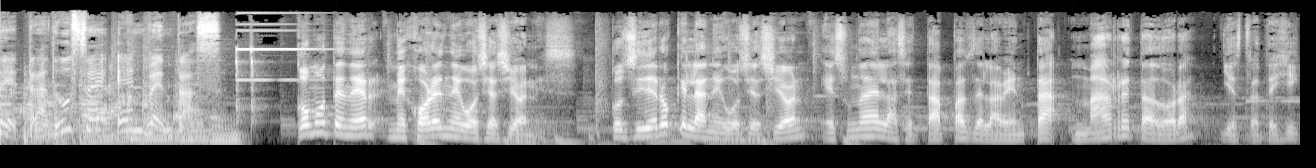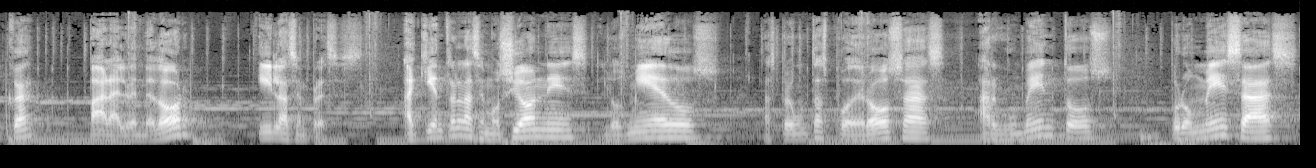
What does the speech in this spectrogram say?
se traduce en ventas. ¿Cómo tener mejores negociaciones? Considero que la negociación es una de las etapas de la venta más retadora y estratégica para el vendedor y las empresas. Aquí entran las emociones, los miedos, las preguntas poderosas, argumentos, promesas,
